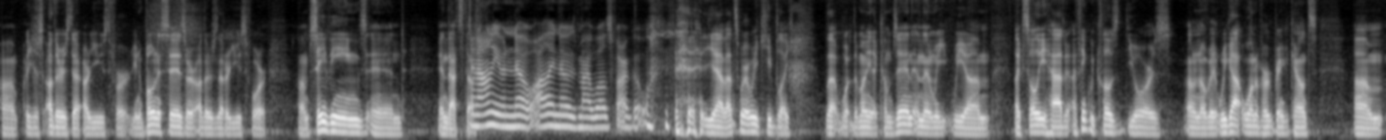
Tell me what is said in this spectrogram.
um, just others that are used for you know bonuses, or others that are used for um, savings and and that stuff. And I don't even know. All I know is my Wells Fargo one. yeah, that's where we keep like that what the money that comes in, and then we we um like Solie had. I think we closed yours. I don't know, but we got one of her bank accounts. Um,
